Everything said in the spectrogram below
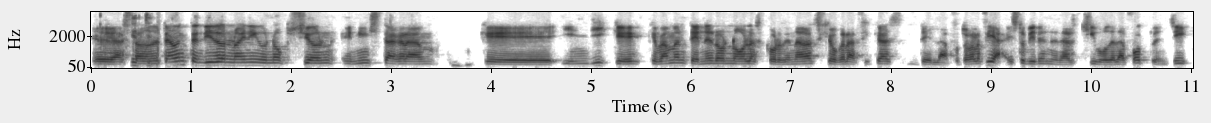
Eh, hasta donde tengo entendido, no hay ninguna opción en Instagram que indique que va a mantener o no las coordenadas geográficas de la fotografía. Esto viene en el archivo de la foto en sí.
